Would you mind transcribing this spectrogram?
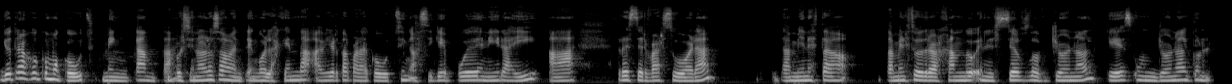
Yo trabajo como coach, me encanta. Por si no lo saben, tengo la agenda abierta para coaching, así que pueden ir ahí a reservar su hora. También está también estoy trabajando en el Self Love Journal, que es un journal con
